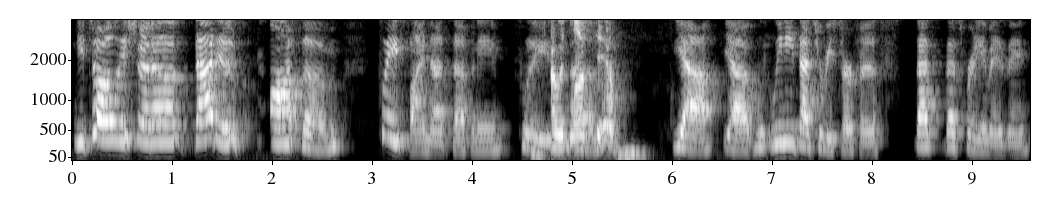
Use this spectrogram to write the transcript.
You totally should have. That is awesome. Please find that, Stephanie. Please. I would love Um, to. Yeah, yeah. We, we need that to resurface. That's that's pretty amazing.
